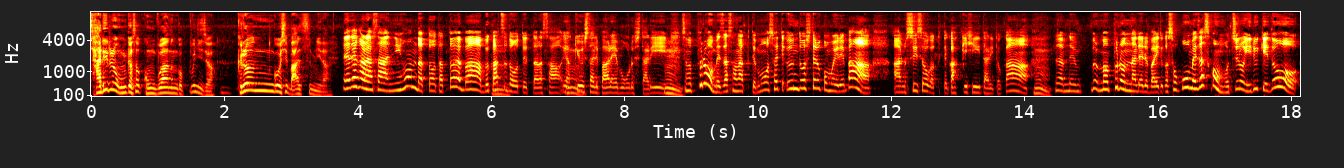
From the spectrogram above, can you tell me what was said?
자리를 옮겨서 공부하는 것 뿐이죠. 그런 곳이 많습니다. でだからさ日本だと例えば部活動って言ったらさ、野球したりバレーボールしたり、うんそのプロを目指さなくてもそうやって運動してる子もいればあの吹奏楽って楽器弾いたりとか、うんだからねプまあ、プロになれればいいとかそこを目指す子ももちろんいるけど、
